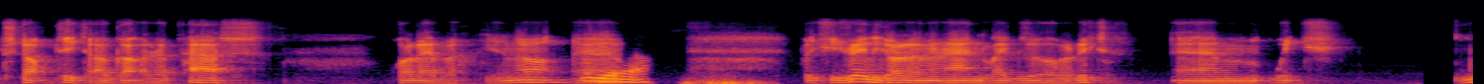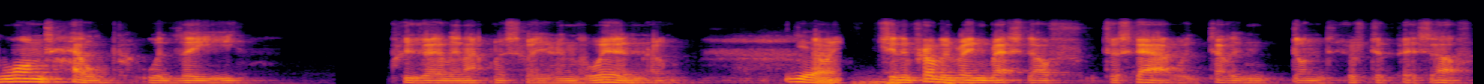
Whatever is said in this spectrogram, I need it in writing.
stopped it or got her a pass, whatever, you know. Um, yeah but she's really got her hind legs over it, um, which won't help with the prevailing atmosphere in the weighing room. I yeah mean, she'd have probably been best off to start with telling Dunne just to piss off.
